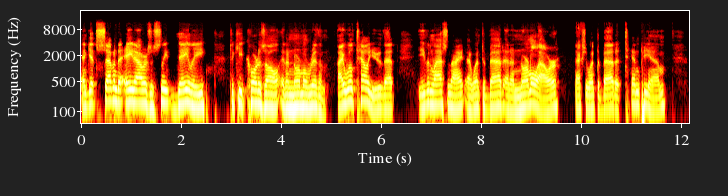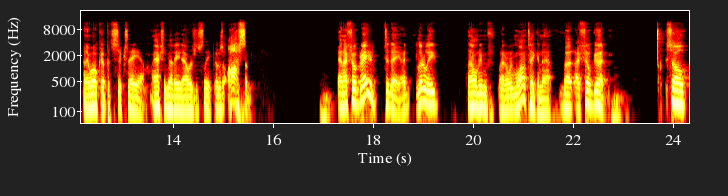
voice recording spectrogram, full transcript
and get seven to eight hours of sleep daily to keep cortisol in a normal rhythm. I will tell you that even last night, I went to bed at a normal hour. I actually went to bed at 10 p.m. and I woke up at 6 a.m. I actually got eight hours of sleep. It was awesome. And I feel great today. I literally, I don't even, I don't even want to take a nap, but I feel good. So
